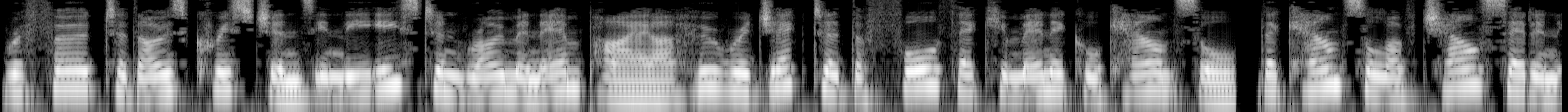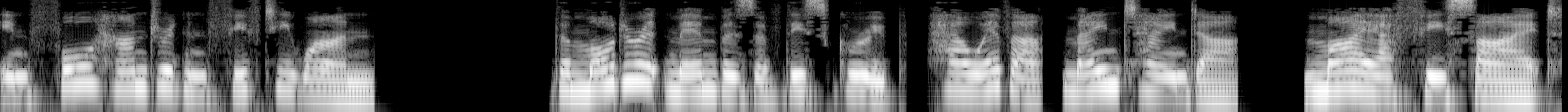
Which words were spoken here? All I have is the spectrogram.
referred to those Christians in the Eastern Roman Empire who rejected the Fourth Ecumenical Council, the Council of Chalcedon in 451. The moderate members of this group, however, maintained a Miaphysite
